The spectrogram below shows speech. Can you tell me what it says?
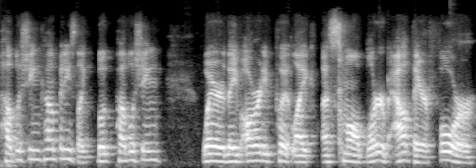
publishing companies, like book publishing, where they've already put like a small blurb out there for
